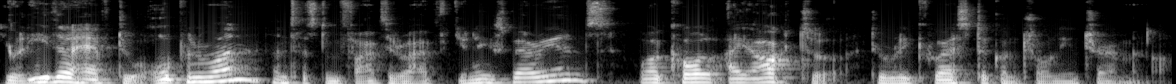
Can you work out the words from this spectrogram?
you'll either have to open one on System 5 derived Unix variants, or call ioctl to request a controlling terminal.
